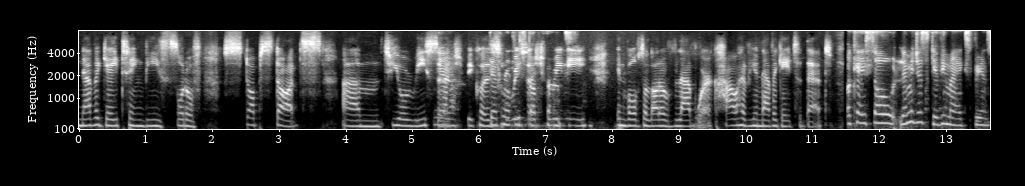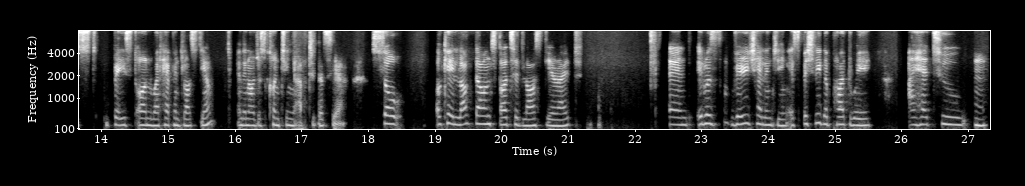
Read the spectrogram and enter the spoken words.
navigating these sort of stop starts um, to your research? Yeah, because your research really involves a lot of lab work. How have you navigated that? Okay, so let me just give you my experience based on what happened last year, and then I'll just continue up to this year. So, okay, lockdown started last year, right? And it was very challenging, especially the part where I had to Mm.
